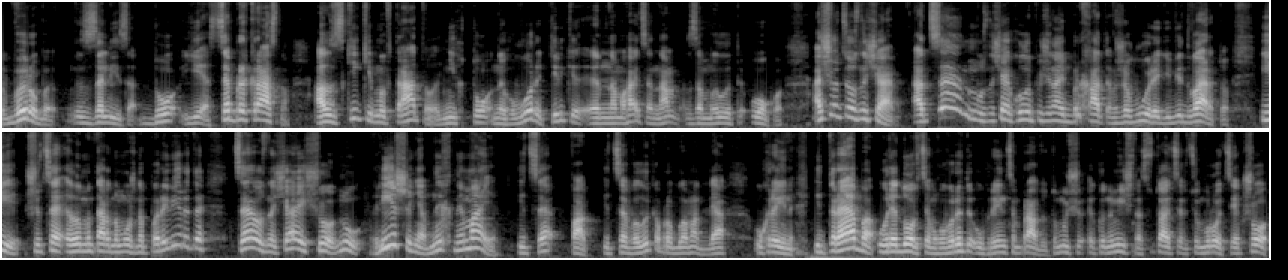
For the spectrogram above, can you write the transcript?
вироби з заліза до ЄС. Це прекрасно. Але скільки ми втратили, ніхто не говорить, тільки е, намагається нам замилити око. А що це означає? А це ну, означає, коли починають брехати вже в уряді відверто, і що це елементарно можна перевірити. Це означає, що ну рішення в них немає. І це факт, і це велика проблема для України. І треба урядовцям говорити українцям правду, тому що економічна ситуація в цьому році, якщо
